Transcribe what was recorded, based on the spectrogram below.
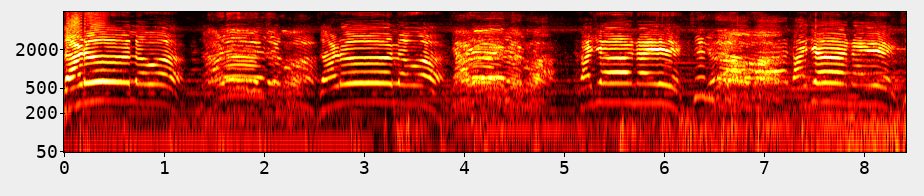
झाड लावा. झाड लावा. खाजा नायक खाजा नायक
